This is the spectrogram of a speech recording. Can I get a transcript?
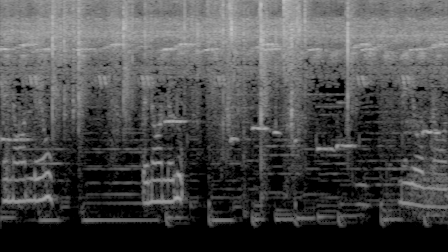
ไปนอนเร็ว ไปนอนแล้วลูก ไม่ยอมนอน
